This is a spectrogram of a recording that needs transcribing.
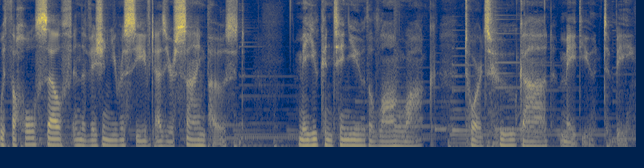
With the whole self and the vision you received as your signpost, may you continue the long walk towards who God made you to be.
